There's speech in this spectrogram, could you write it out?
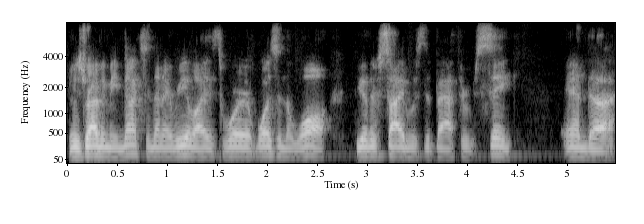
It was driving me nuts. And then I realized where it was in the wall. The other side was the bathroom sink. And uh,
